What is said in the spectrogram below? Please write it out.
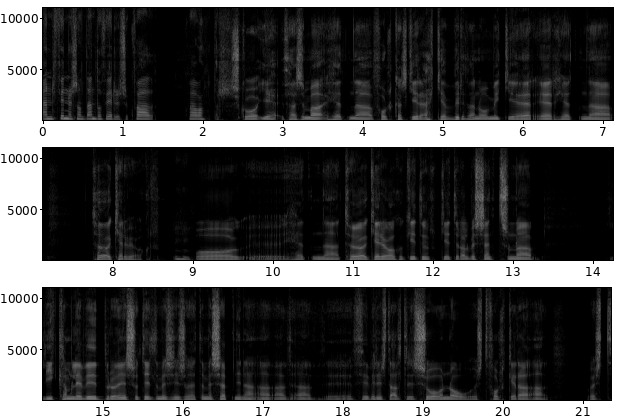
en finnur samt ennþá fyrir þessu hvað, hvað vantar? Sko, ég, það sem að hérna, fólk kannski er ekki að virða nóg mikið er, er hérna tögakerfi okkur mm og uh, hérna tögakerfi okkur getur, getur alveg sendt svona líkamlega viðbröð eins og til dæmis eins og þetta með svefnina að, að, að, að þið finnst aldrei sofa nóg, veist, fólk er að, að veist,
